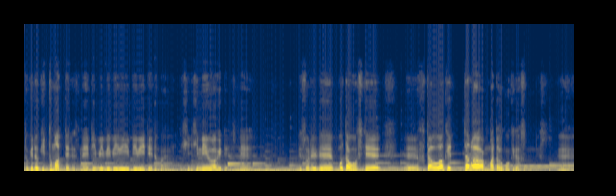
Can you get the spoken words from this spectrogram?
時々止まってですね、ピピピピピピピってなんか悲鳴を上げてですね、でそれでボタンを押して、えー、蓋を開けたらまた動き出すんです。え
